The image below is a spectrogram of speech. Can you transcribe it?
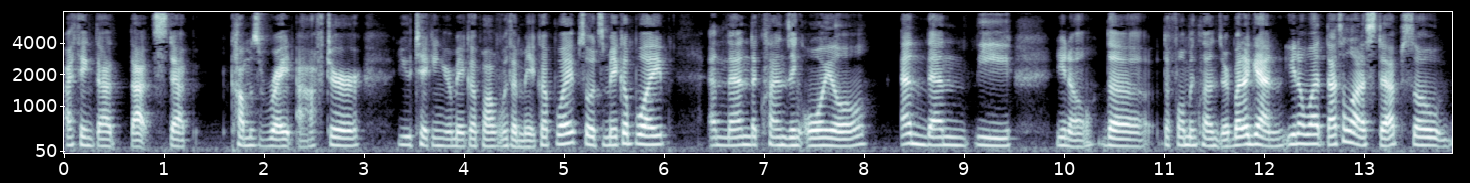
I think that that step comes right after you taking your makeup off with a makeup wipe. So it's makeup wipe and then the cleansing oil and then the you know the the foaming cleanser. But again, you know what? That's a lot of steps. So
